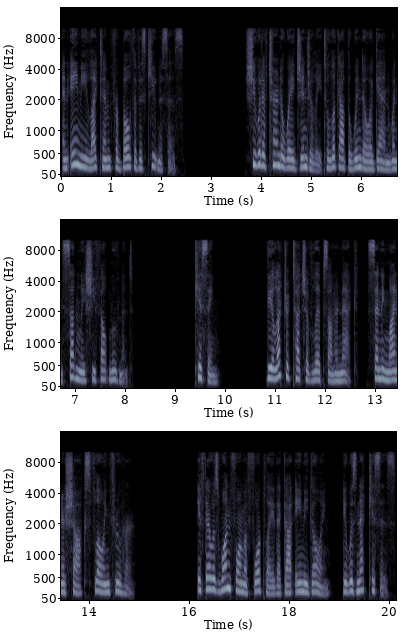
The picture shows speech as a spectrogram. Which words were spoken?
and Amy liked him for both of his cutenesses. She would have turned away gingerly to look out the window again when suddenly she felt movement. Kissing. The electric touch of lips on her neck, sending minor shocks flowing through her. If there was one form of foreplay that got Amy going, it was neck kisses.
